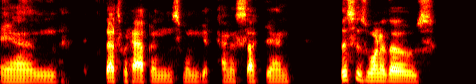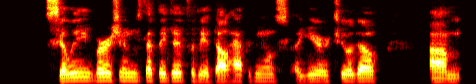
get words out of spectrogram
And that's what happens when you get kind of sucked in. This is one of those silly versions that they did for the adult Happy Meals a year or two ago. Um,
